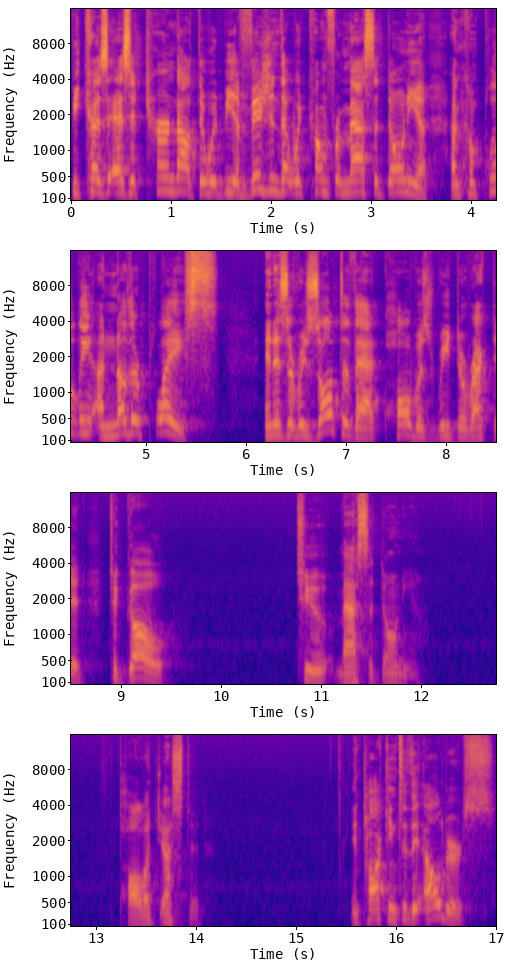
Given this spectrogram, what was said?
Because as it turned out, there would be a vision that would come from Macedonia, and completely another place. And as a result of that, Paul was redirected to go to Macedonia. Paul adjusted. In talking to the elders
